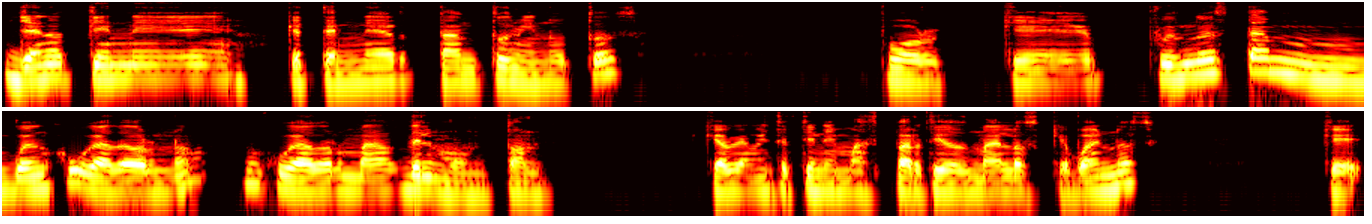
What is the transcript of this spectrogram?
ya no tiene que tener tantos minutos porque pues no es tan buen jugador, ¿no? Un jugador más del montón, que obviamente tiene más partidos malos que buenos, que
